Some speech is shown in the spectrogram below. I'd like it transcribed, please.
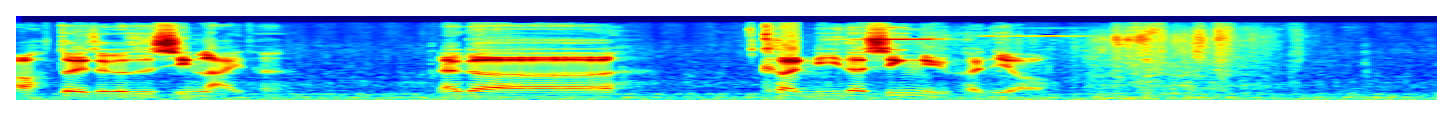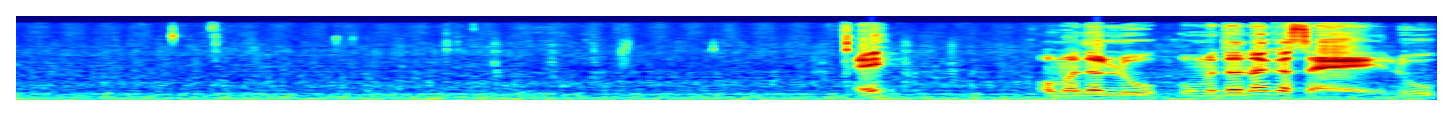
哦，对，这个是新来的，那个肯尼的新女朋友。哎，我们的卢，我们的那个谁卢，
